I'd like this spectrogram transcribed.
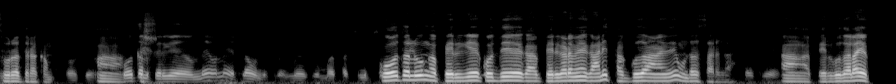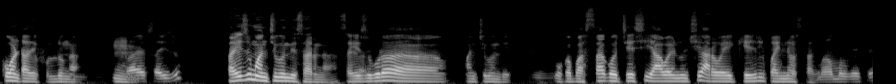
సూరత్ రకం. కోతలు పెరిగే ఉందే ఎట్లా ఉంది కోతలు ఇంకా పెరిగే కొద్దీ పెరగడమే కానీ తగ్గుదా అనేది ఉండదు సార్ ఇంకా. పెరుగుదల ఎక్కువ ఉంటుంది కాయ సైజు? సైజు మంచిగా ఉంది సార్ ఇంకా. సైజు కూడా మంచిగా ఉంది. ఒక బస్తాకు వచ్చేసి యాభై నుంచి అరవై కేజీలు పైన వస్తుంది. మామూలుగా అయితే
